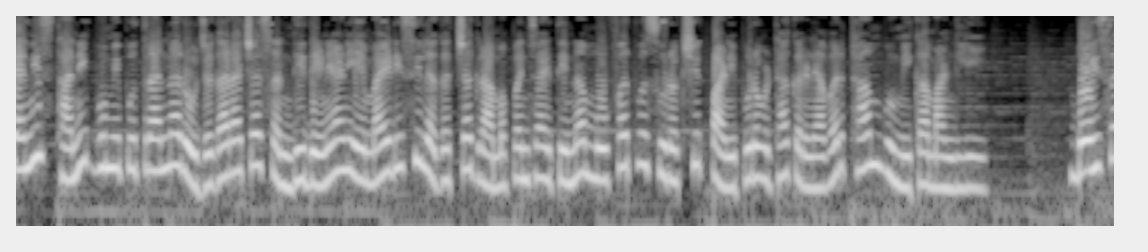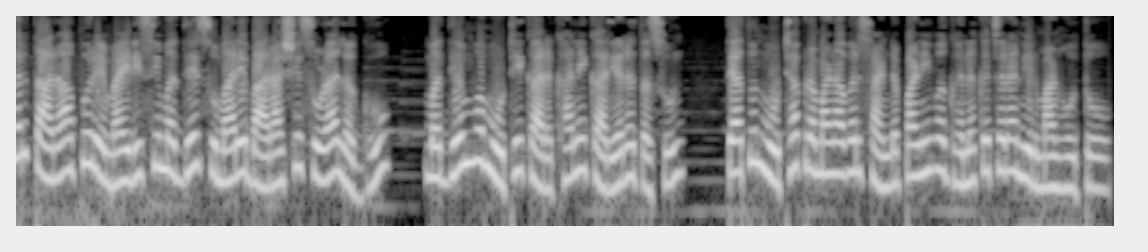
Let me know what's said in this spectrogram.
त्यांनी स्थानिक भूमिपुत्रांना रोजगाराच्या संधी देणे आणि एमआयडीसी लगतच्या ग्रामपंचायतींना मोफत व सुरक्षित पाणीपुरवठा करण्यावर ठाम भूमिका मांडली. बोईसर तारापूर एमआयडीसीमध्ये सुमारे बाराशे सोळा लघु मध्यम व मोठे कारखाने कार्यरत असून त्यातून मोठ्या प्रमाणावर सांडपाणी व घनकचरा निर्माण होतो.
